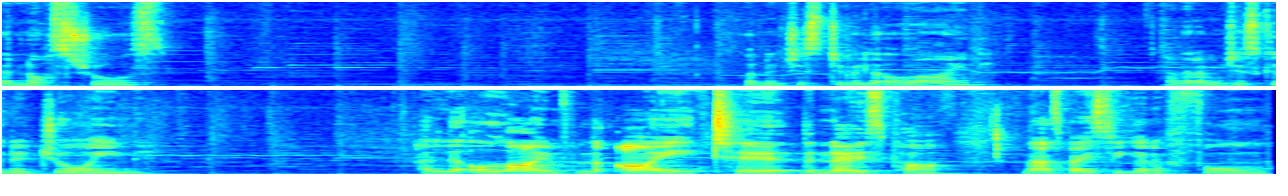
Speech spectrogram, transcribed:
the nostrils I'm going to just do a little line. And then I'm just going to join a little line from the eye to the nose part. And that's basically going to form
